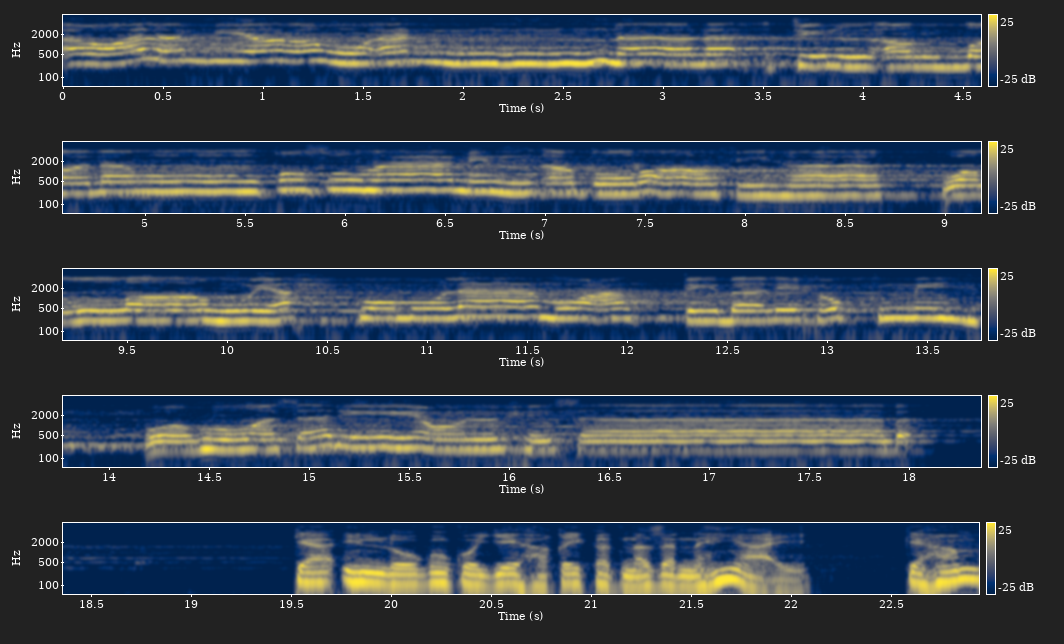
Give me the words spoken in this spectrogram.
أَوَلَمْ يَرَوْا أَنَّا نَأْتِي الْأَرْضَ نَنقُصُهَا مِنْ أَطْرَافِهَا وَاللَّهُ يَحْكُمُ لَا مُعَقِّبَ لِحُكْمِهِ وَهُوَ سَرِيعُ الْحِسَابِ کیا ان لوگوں کو یہ حقیقت نظر نہیں آئی کہ ہم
